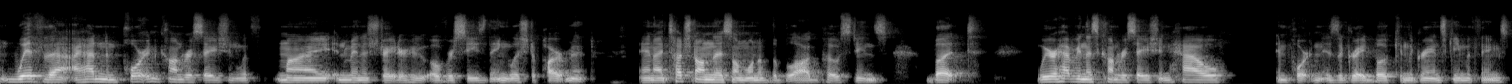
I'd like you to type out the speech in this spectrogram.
with that, I had an important conversation with my administrator who oversees the English department. And I touched on this on one of the blog postings, but we were having this conversation how important is a grade book in the grand scheme of things?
